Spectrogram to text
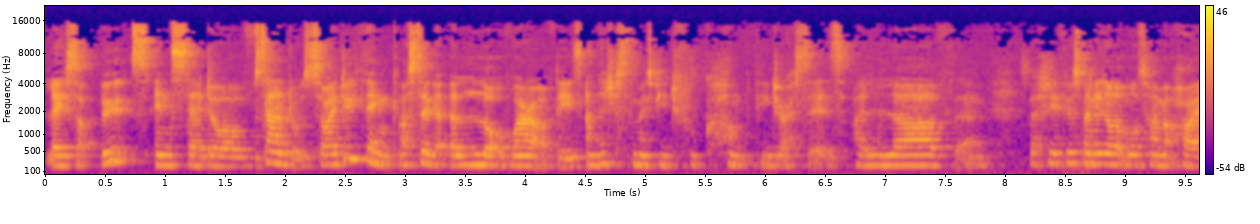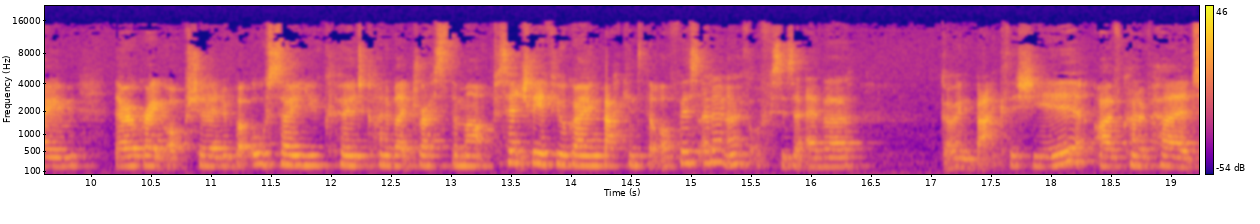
lace up boots instead of sandals. So I do think I'll still get a lot of wear out of these and they're just the most beautiful comfy dresses. I love them especially if you're spending a lot more time at home they're a great option but also you could kind of like dress them up potentially if you're going back into the office i don't know if offices are ever going back this year i've kind of heard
